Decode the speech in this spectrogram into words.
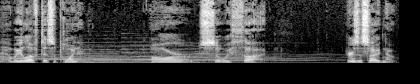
eh, we left disappointed. Or so we thought. Here's a side note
